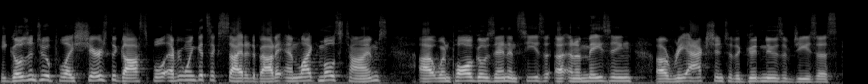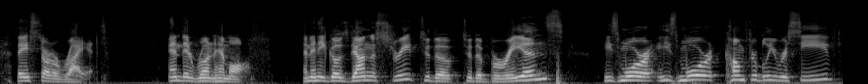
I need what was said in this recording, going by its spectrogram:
He goes into a place, shares the gospel. Everyone gets excited about it. And like most times, uh, when Paul goes in and sees a, an amazing uh, reaction to the good news of Jesus, they start a riot and they run him off. And then he goes down the street to the, to the Bereans. He's more, he's more comfortably received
